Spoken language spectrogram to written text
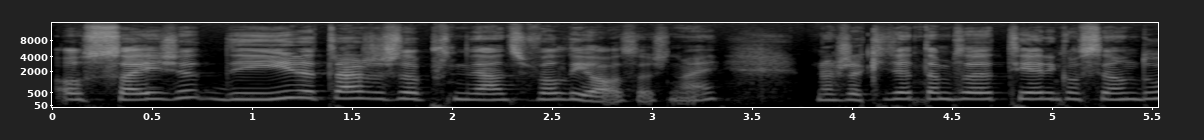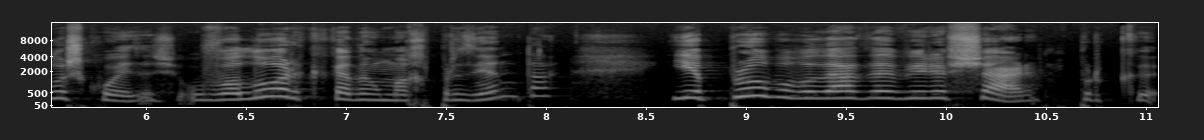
ou seja, de ir atrás das oportunidades valiosas, não é? Nós aqui já estamos a ter em consideração duas coisas: o valor que cada uma representa e a probabilidade de vir a fechar, porque uh,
